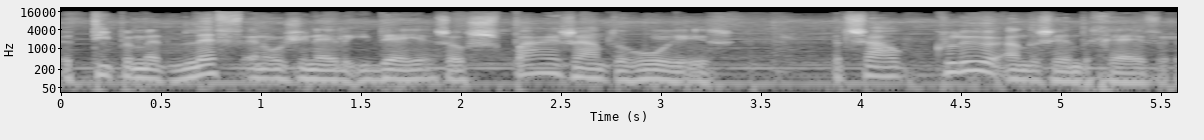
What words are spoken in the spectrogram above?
het type met lef en originele ideeën, zo spaarzaam te horen is. Het zou kleur aan de zender geven.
